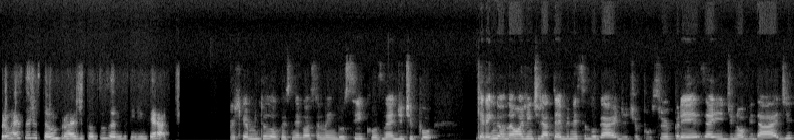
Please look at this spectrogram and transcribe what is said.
pro resto da gestão e pro resto de todos os anos, assim, de Interact. Acho que é muito louco esse negócio também dos ciclos, né? De, tipo, querendo ou não, a gente já teve nesse lugar de, tipo, surpresa e de novidade.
